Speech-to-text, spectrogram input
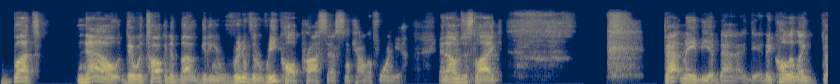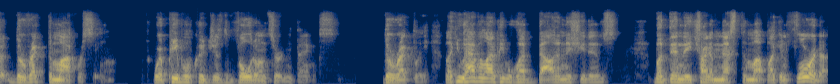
But now they were talking about getting rid of the recall process in California. And I'm just like, that may be a bad idea. They call it like direct democracy, where people could just vote on certain things directly. Like you have a lot of people who have ballot initiatives, but then they try to mess them up. Like in Florida,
